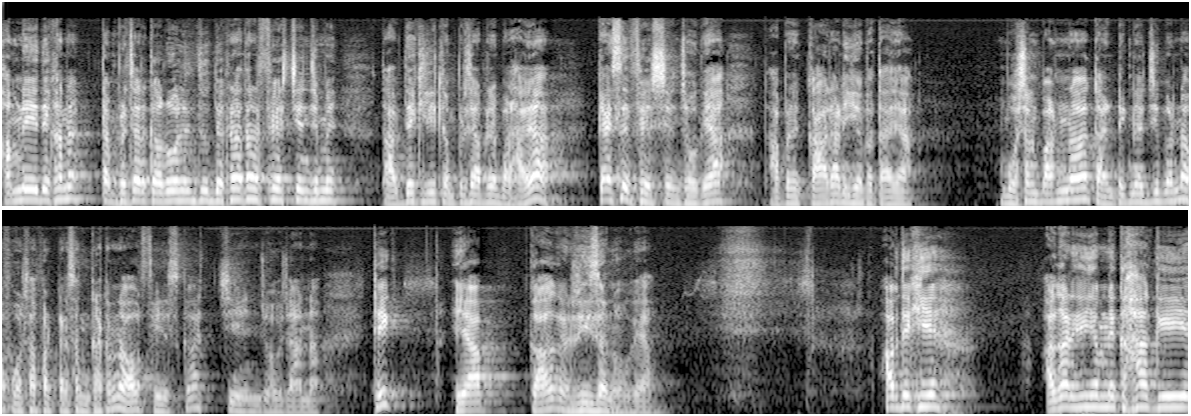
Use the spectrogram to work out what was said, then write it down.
हमने ये देखा ना टेम्परेचर का रोल देखना था ना फेस चेंज में तो आप देख लीजिए टेम्परेचर आपने बढ़ाया, कैसे फेस चेंज हो गया तो आपने कारण ये बताया। मोशन बढ़ना कांटिक एनर्जी बढ़ना फोर्स ऑफ़ अट्रैक्शन घटना और फेस का चेंज हो जाना। ठीक? ये आपका रीज़न हो गया। अब देखिए, अगर ही हमने कहा कि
